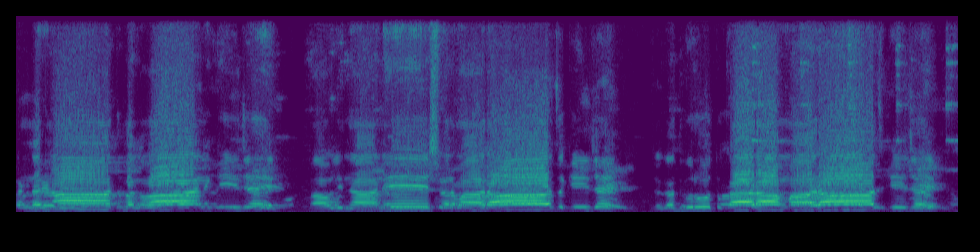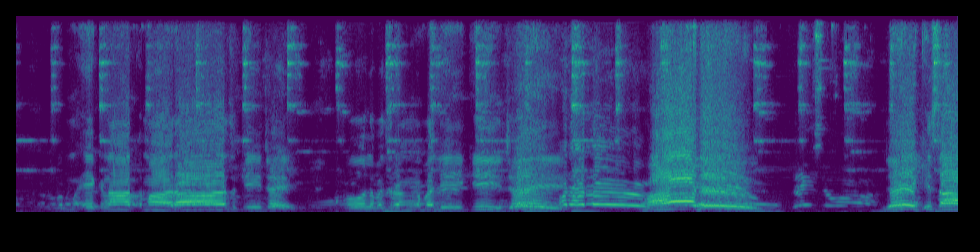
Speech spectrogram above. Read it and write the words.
पंढरीनाथ भगवान की जय माऊली ज्ञानेश्वर महाराज की जय जगद्गुरु तुकाराम महाराज की जय एकनाथ महाराज की जय. बोल बजरंग बली की जय। महादेव। जय किसान।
